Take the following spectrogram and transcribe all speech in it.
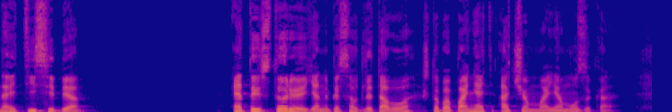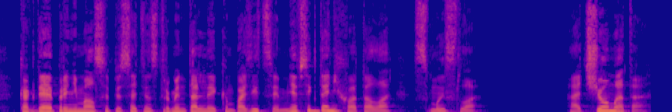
Найти себя. Эту историю я написал для того, чтобы понять, о чем моя музыка. Когда я принимался писать инструментальные композиции, мне всегда не хватало смысла. «О чем это?»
